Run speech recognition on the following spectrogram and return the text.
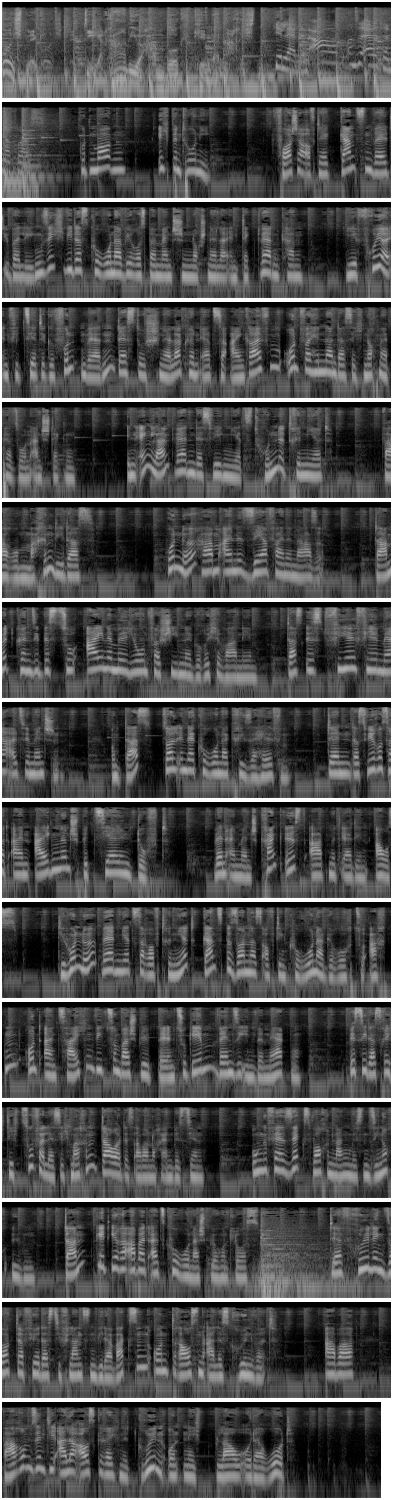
Durchblick. Die Radio Hamburg Kindernachrichten. Hier lernen auch unsere Eltern noch was. Guten Morgen, ich bin Toni. Forscher auf der ganzen Welt überlegen sich, wie das Coronavirus bei Menschen noch schneller entdeckt werden kann. Je früher Infizierte gefunden werden, desto schneller können Ärzte eingreifen und verhindern, dass sich noch mehr Personen anstecken. In England werden deswegen jetzt Hunde trainiert. Warum machen die das? Hunde haben eine sehr feine Nase. Damit können sie bis zu eine Million verschiedene Gerüche wahrnehmen. Das ist viel, viel mehr als wir Menschen. Und das soll in der Corona-Krise helfen. Denn das Virus hat einen eigenen speziellen Duft. Wenn ein Mensch krank ist, atmet er den aus. Die Hunde werden jetzt darauf trainiert, ganz besonders auf den Corona-Geruch zu achten und ein Zeichen wie zum Beispiel Bellen zu geben, wenn sie ihn bemerken. Bis sie das richtig zuverlässig machen, dauert es aber noch ein bisschen. Ungefähr sechs Wochen lang müssen sie noch üben. Dann geht ihre Arbeit als Corona-Spürhund los. Der Frühling sorgt dafür, dass die Pflanzen wieder wachsen und draußen alles grün wird. Aber warum sind die alle ausgerechnet grün und nicht blau oder rot?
